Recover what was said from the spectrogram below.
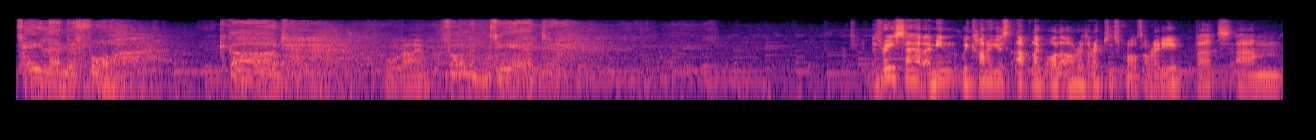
Tailor before. God Poor guy. volunteered. It's really sad. I mean, we kind of used up like all our resurrection scrolls already, but um,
